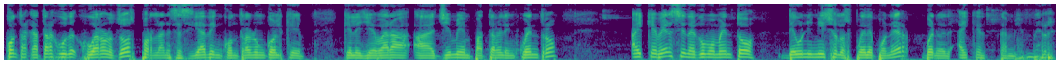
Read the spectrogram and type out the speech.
Contra Qatar jug- jugaron los dos por la necesidad de encontrar un gol que, que le llevara a Jimmy a empatar el encuentro. Hay que ver si en algún momento de un inicio los puede poner. Bueno, hay que también ver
